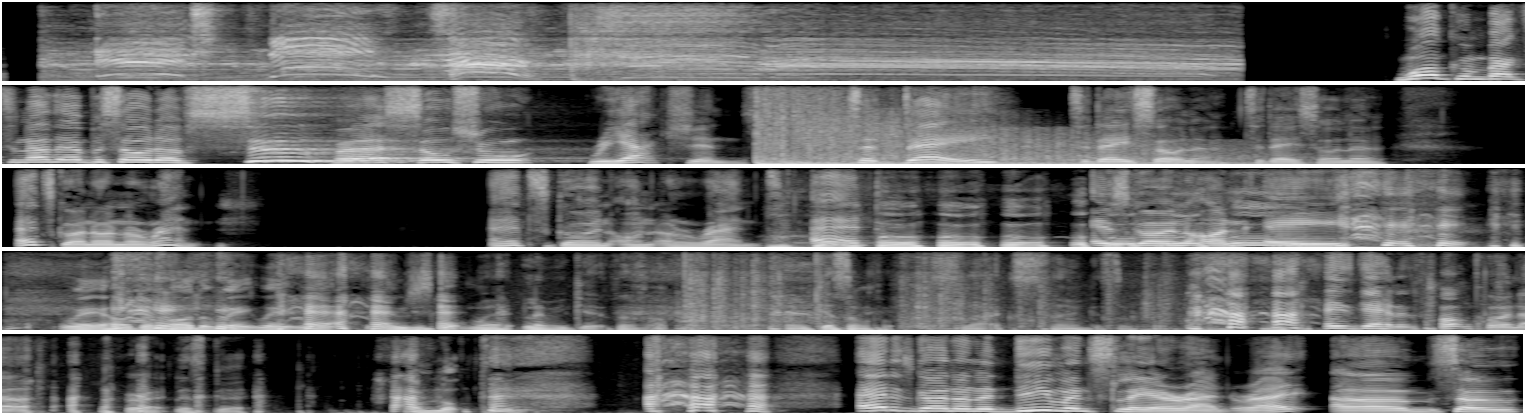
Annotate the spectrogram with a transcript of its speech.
Welcome back to another episode of Super Social Reactions. Today, today solo, today solo, Ed's going on a rant. Ed's going on a rant. Ed is going on a. Wait, hold on, hold on, wait, wait, wait. Let me just get my. Let me get this. Let me get some snacks. Let me get some. He's getting his popcorn out. All right, let's go. I'm locked in. Ed is going on a Demon Slayer rant, right? Um, so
